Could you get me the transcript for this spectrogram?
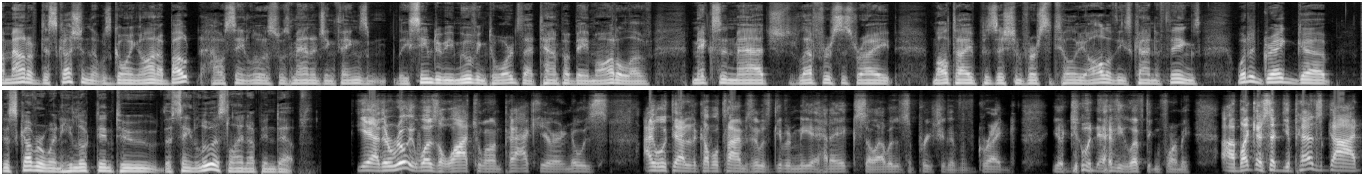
amount of discussion that was going on about how St. Louis was managing things. They seem to be moving towards that Tampa Bay model of mix and match, left versus right, multi position versatility, all of these kind of things. What did Greg uh, discover when he looked into the St. Louis lineup in depth? Yeah, there really was a lot to unpack here, and it was. I looked at it a couple times, and it was giving me a headache. So I was appreciative of Greg, you know, doing the heavy lifting for me. Uh, like I said, Yepez got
